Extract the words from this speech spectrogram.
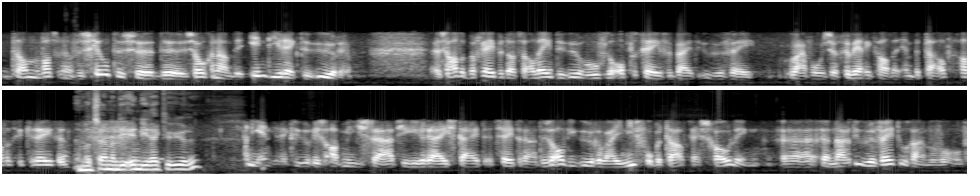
dan was er een verschil tussen de zogenaamde indirecte uren. Ze hadden begrepen dat ze alleen de uren hoefden op te geven bij het UWV... waarvoor ze gewerkt hadden en betaald hadden gekregen. En wat zijn dan die indirecte uren? Die indirecte uren is administratie, reistijd, et cetera. Dus al die uren waar je niet voor betaalt, krijg scholing. Uh, naar het UWV toe gaan bijvoorbeeld.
